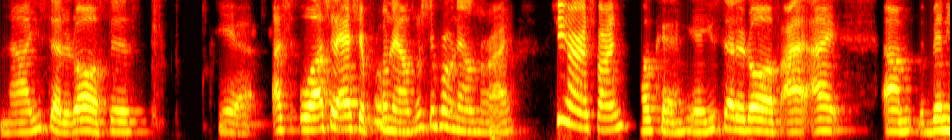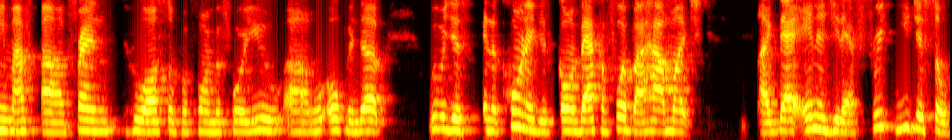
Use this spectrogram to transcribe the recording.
Nah you said it all sis yeah. I sh- well, I should ask your pronouns. What's your pronouns, Mariah? She, her is fine. Okay. Yeah, you set it off. I, I, um, Benny, my uh, friend who also performed before you, uh, who opened up, we were just in the corner, just going back and forth about how much like that energy, that free, you just so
